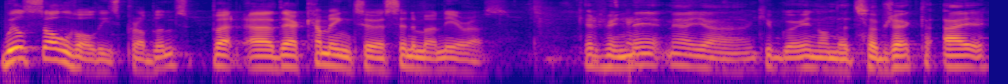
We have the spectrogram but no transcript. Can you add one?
We'll solve all these problems, but uh, they're coming to a cinema near us. Catherine, may, may I uh, keep going on that subject? I,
